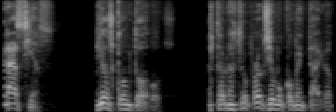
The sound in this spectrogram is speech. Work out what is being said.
Gracias. Dios con todos. Hasta nuestro próximo comentario.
